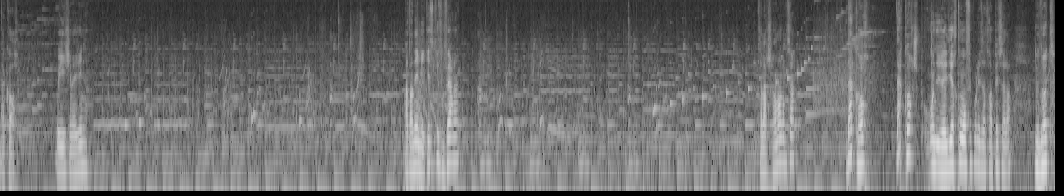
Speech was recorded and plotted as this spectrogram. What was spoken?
d'accord. Oui, j'imagine. Attendez, mais qu'est-ce qu'il faut faire là? Ça marche vraiment comme ça? D'accord. D'accord. je- on- J'allais dire comment on fait pour les attraper, ça là? De notes.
